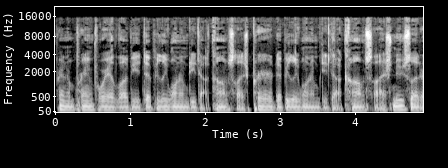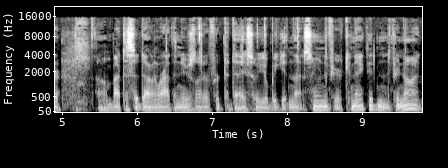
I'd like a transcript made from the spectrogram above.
Friend, I'm praying for you. I love you. wleewarrenmd.com slash prayer, wleewarrenmd.com slash newsletter. I'm about to sit down and write the newsletter for today, so you'll be getting that soon if you're connected. And if you're not,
